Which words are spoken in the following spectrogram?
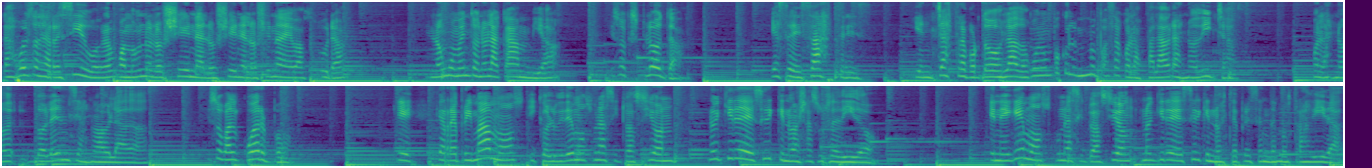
las bolsas de residuos, ¿no? Cuando uno lo llena, lo llena, lo llena de basura, en algún momento no la cambia eso explota y hace desastres y enchastra por todos lados. Bueno, un poco lo mismo pasa con las palabras no dichas, con las dolencias no habladas. Eso va al cuerpo. Que, que reprimamos y que olvidemos una situación no quiere decir que no haya sucedido. Que neguemos una situación no quiere decir que no esté presente en nuestras vidas.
